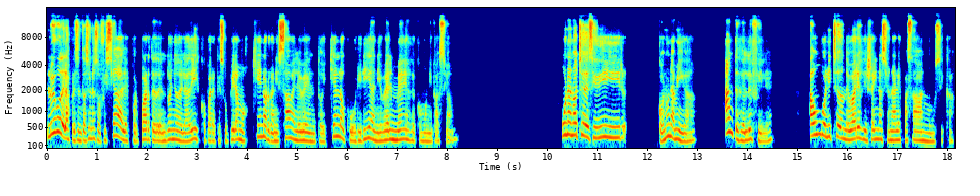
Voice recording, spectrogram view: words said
Luego de las presentaciones oficiales por parte del dueño de la disco para que supiéramos quién organizaba el evento y quién lo cubriría a nivel medios de comunicación. Una noche decidí ir con una amiga, antes del desfile, a un boliche donde varios DJ nacionales pasaban música.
